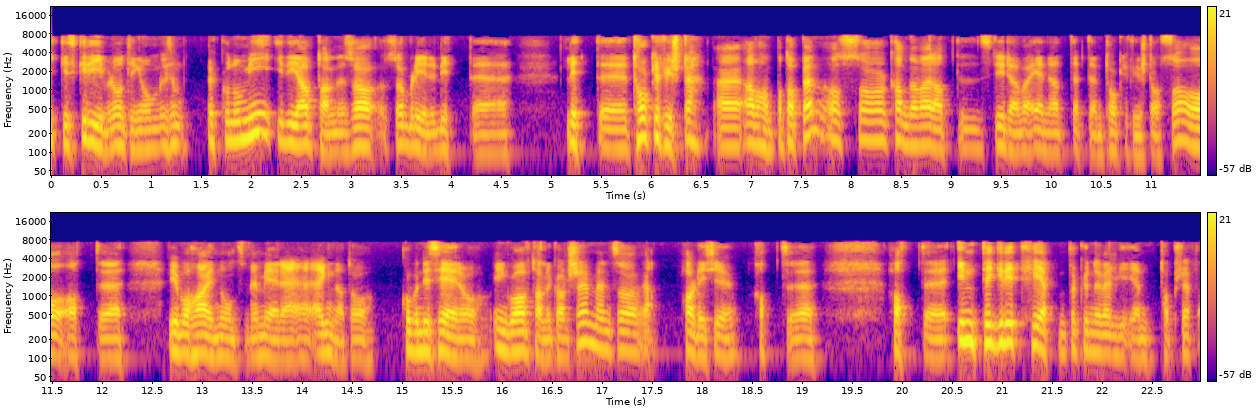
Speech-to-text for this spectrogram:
ikke skriver noe om liksom, økonomi i de avtalene, så, så blir det litt, eh, litt eh, tåkefyrste eh, av han på toppen. Og så kan det være at styret var enig i at dette er en tåkefyrste også, og at eh, vi må ha inn noen som er mer egnet til å kommunisere og inngå avtaler, kanskje. Men så ja, har de ikke hatt, eh, hatt eh, integriteten til å kunne velge én toppsjef.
